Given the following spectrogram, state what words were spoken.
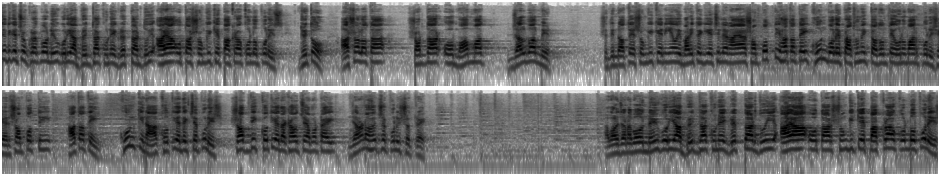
যেদিকে চোখ রাখব, নিউ গড়িয়া বৃদ্ধা খুনে গ্রেপ্তার দুই আয়া ও তার সঙ্গীকে পাকড়াও করল পুলিশ। ধৃত আশালতা সর্দার ও মোহাম্মদ জালওয়াল মির। সেদিন রাতে সঙ্গীকে নিয়ে ওই বাড়িতে গিয়েছিলেন আয়া। সম্পত্তি হাতাতেই খুন বলে প্রাথমিক তদন্তে অনুমান পুলিশের। সম্পত্তি হাতাতেই খুন কিনা খতিয়ে দেখছে পুলিশ। সব দিক খতিয়ে দেখা হচ্ছে এমনটাই জানানো হয়েছে পুলিশ সূত্রে। আবার জানাব নেউগড়িয়া বৃদ্ধা খুনে গ্রেপ্তার দুই আয়া ও তার সঙ্গীকে পাকড়াও করল পুলিশ।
